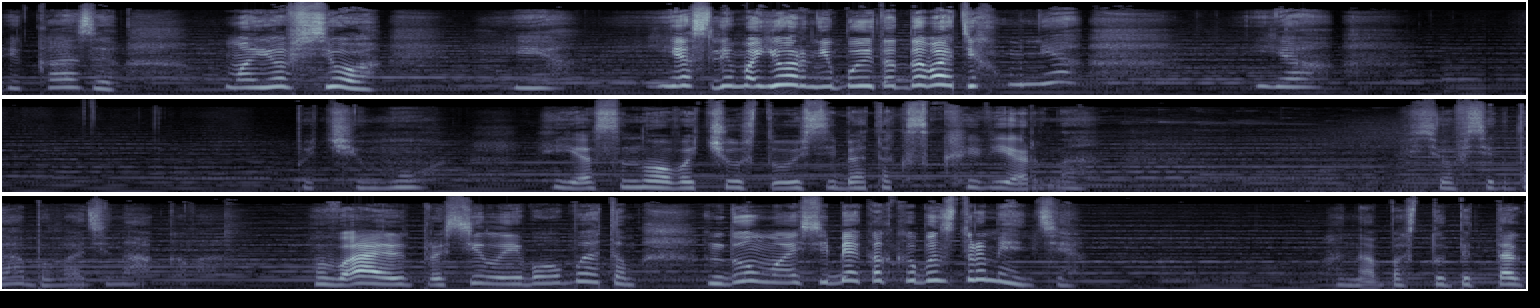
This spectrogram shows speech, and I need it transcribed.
Приказы — мое все, и если майор не будет отдавать их мне, я... Почему я снова чувствую себя так скверно? Все всегда было одинаково. Вайлет просила его об этом, думая о себе как об инструменте. Она поступит так,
